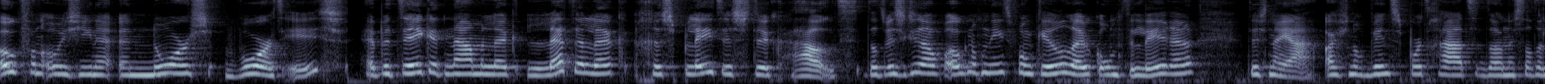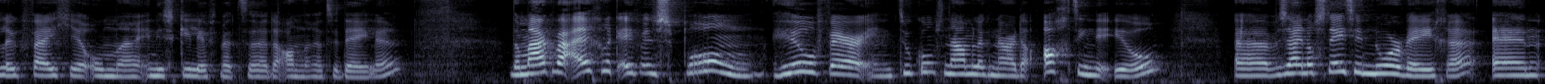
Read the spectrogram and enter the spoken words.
ook van origine een Noors woord is. Het betekent namelijk letterlijk gespleten stuk hout. Dat wist ik zelf ook nog niet, vond ik heel leuk om te leren. Dus nou ja, als je nog wintersport gaat, dan is dat een leuk feitje om uh, in de skilift met uh, de anderen te delen. Dan maken we eigenlijk even een sprong heel ver in de toekomst, namelijk naar de 18e eeuw. Uh, we zijn nog steeds in Noorwegen en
